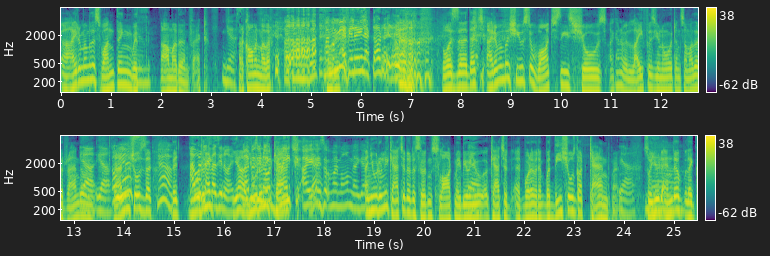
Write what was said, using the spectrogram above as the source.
Uh, I remember this one thing with our mother, in fact, yes, our common mother, Our common mother. my mummy. I feel really left out right now. was uh, that sh- I remember she used to watch these shows. I kind of remember Life as You Know It and some other random, Yeah, yeah. Oh, random yes. shows that Yeah. that I would Life as You Know It. Yeah, Life you as would you know, only it, catch, Greek. I, I saw my mom. I yeah. and you would only catch it at a certain slot, maybe, or Yeah. you uh, catch it at whatever time. But these shows got canned, man. Yeah. So you'd end up like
